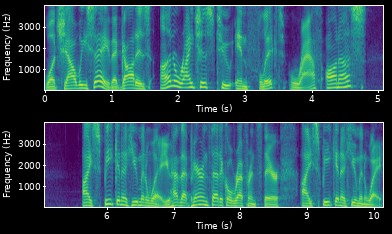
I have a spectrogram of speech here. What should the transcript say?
what shall we say? That God is unrighteous to inflict wrath on us? I speak in a human way. You have that parenthetical reference there. I speak in a human way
